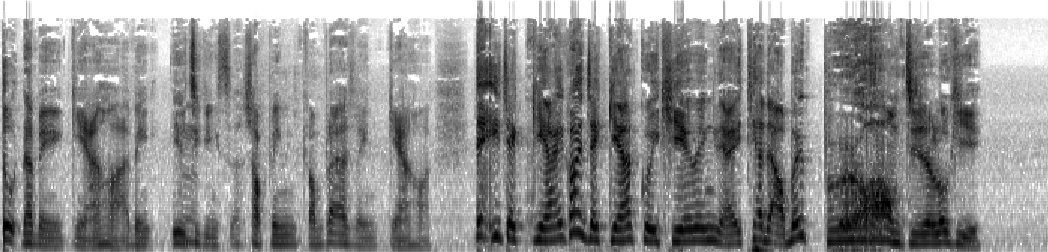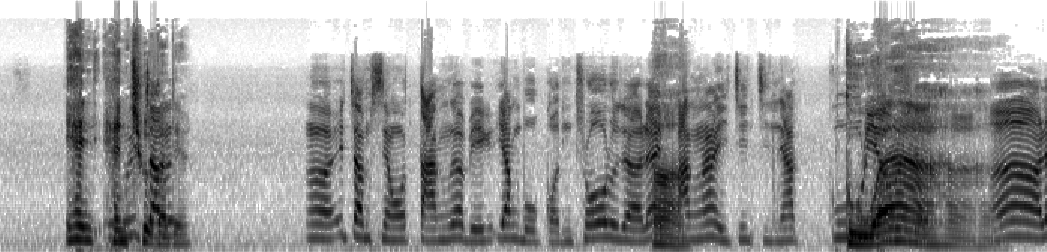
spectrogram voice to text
度那边行哈，那边有一间 shopping complex 那边行哈，你一直行，一直行过去，你来听到后尾 boom 直接落去，很很臭的。嗯，一阵上动那边样无 control 了，你动啊已经真正鼓啊，啊，你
